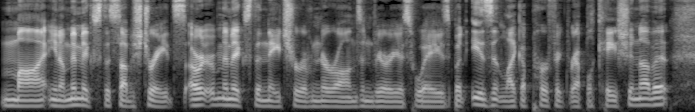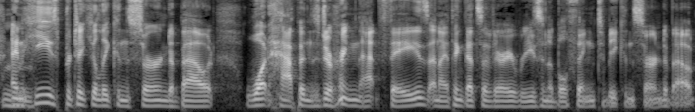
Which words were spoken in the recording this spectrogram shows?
my you know mimics the substrates or mimics the nature of neurons in various ways but isn't like a perfect replication of it. And he's particularly concerned about what happens during that phase and i think that's a very reasonable thing to be concerned about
